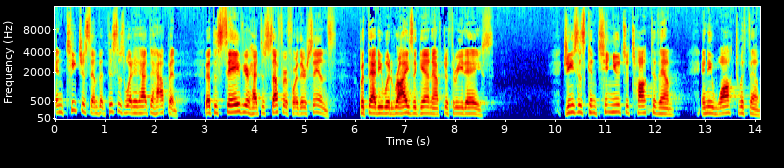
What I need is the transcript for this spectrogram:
and teaches them that this is what had had to happen that the Savior had to suffer for their sins, but that he would rise again after three days. Jesus continued to talk to them and he walked with them.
